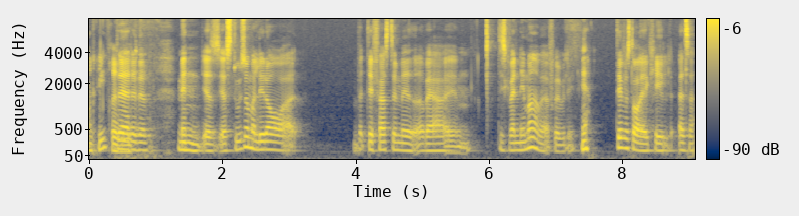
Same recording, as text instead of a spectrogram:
Måske. Det er det vel. Men jeg, jeg stusser mig lidt over det første med at være... Øhm, det skal være nemmere at være frivillig. Ja. Det forstår jeg ikke helt. Altså,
